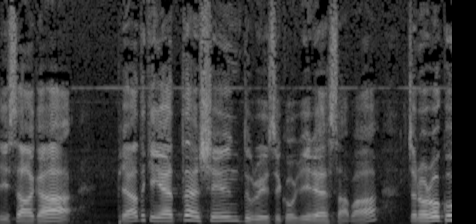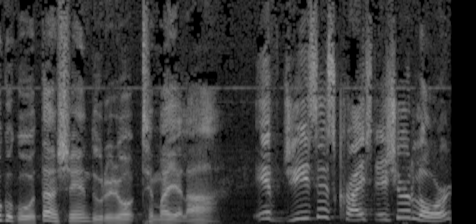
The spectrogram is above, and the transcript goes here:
ဒီစာကဘုရားသခင်ရဲ့တန့်ရှင်းသူတွေစီကိုရေးတဲ့စာပါကျွန်တော်တို့ကိုယ့်ကိုယ်ကိုတန့်ရှင်းသူတွေတော့ထင်မှတ်ရလား If Jesus Christ is your Lord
